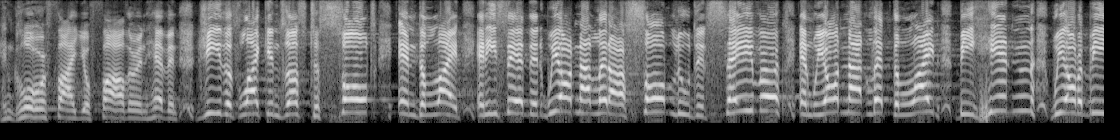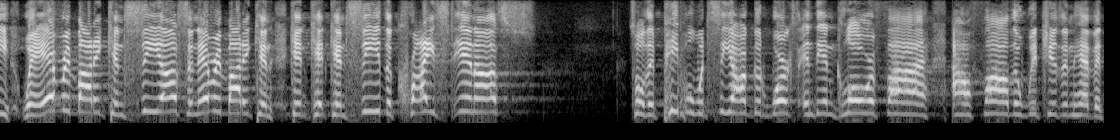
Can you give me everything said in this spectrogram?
and glorify your Father in heaven. Jesus likens us to salt and delight. And he said that we ought not let our salt lose its savor and we ought not let the light be hidden. We ought to be where everybody can see us and everybody can, can, can, can see the Christ in us. So that people would see our good works and then glorify our Father which is in heaven.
